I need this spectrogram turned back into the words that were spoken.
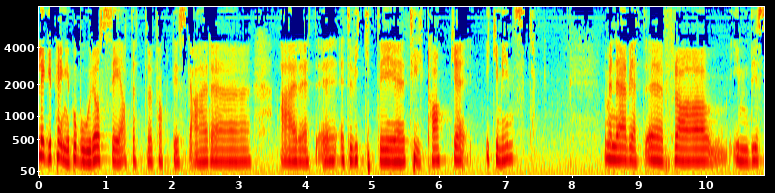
legge penger på bordet og se at dette faktisk er, eh, er et, et, viktig tiltak, ikke minst. Men jeg vet eh, fra IMDis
